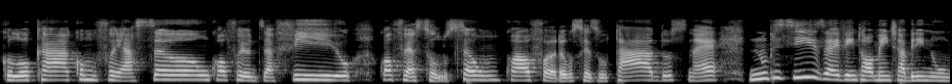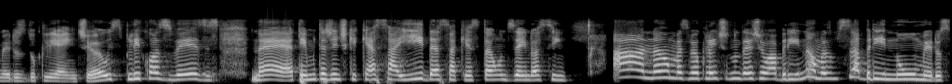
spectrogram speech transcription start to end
Colocar como foi a ação, qual foi o desafio, qual foi a solução, qual foram os resultados, né? Não precisa eventualmente abrir números do cliente. Eu explico às vezes, né? Tem muita gente que quer sair dessa questão dizendo assim: ah, não, mas meu cliente não deixa eu abrir. Não, mas não precisa abrir números,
